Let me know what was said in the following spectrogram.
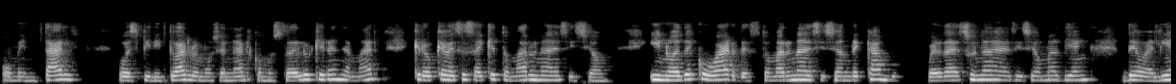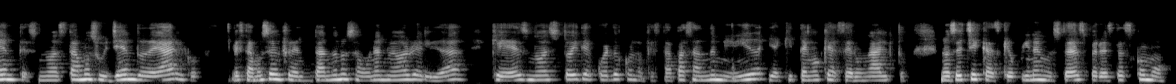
o mental o espiritual o emocional, como ustedes lo quieran llamar, creo que a veces hay que tomar una decisión. Y no es de cobardes tomar una decisión de cambio, ¿verdad? Es una decisión más bien de valientes. No estamos huyendo de algo, estamos enfrentándonos a una nueva realidad, que es no estoy de acuerdo con lo que está pasando en mi vida y aquí tengo que hacer un alto. No sé, chicas, qué opinan ustedes, pero esto es como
